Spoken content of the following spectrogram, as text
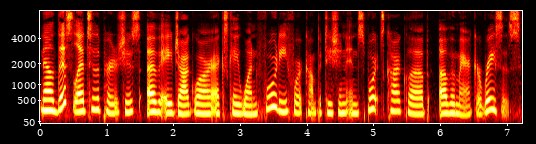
Now, this led to the purchase of a Jaguar XK140 for a competition in Sports Car Club of America races.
